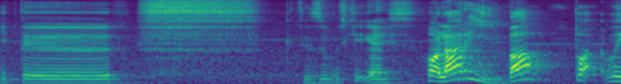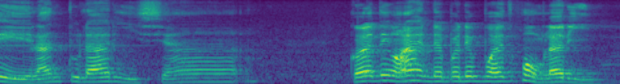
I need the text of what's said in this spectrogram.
Kita Kita zoom sikit guys. Oh lari. Bapak weh. Lantu lari Siap Kau nak tengok eh Daripada buat home lari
